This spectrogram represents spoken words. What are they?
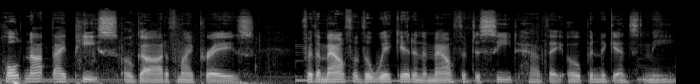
Hold not thy peace, O God of my praise, for the mouth of the wicked and the mouth of deceit have they opened against me.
